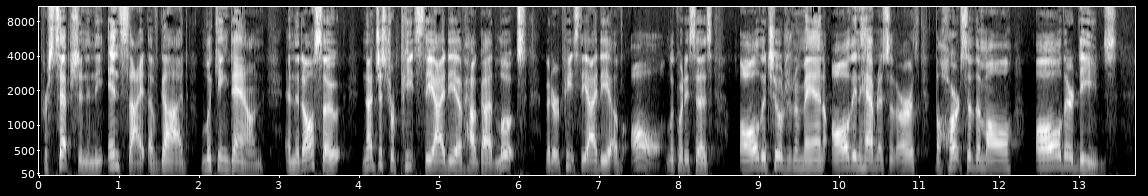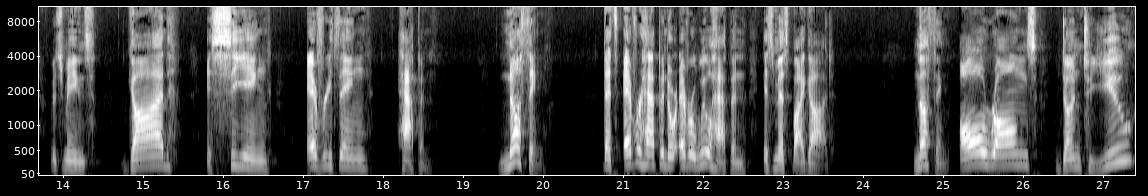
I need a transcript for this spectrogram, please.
perception and the insight of God looking down. And that also not just repeats the idea of how God looks, but it repeats the idea of all. Look what he says all the children of man, all the inhabitants of earth, the hearts of them all, all their deeds, which means God is seeing everything happen. Nothing that's ever happened or ever will happen is missed by God. Nothing. All wrongs done to you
